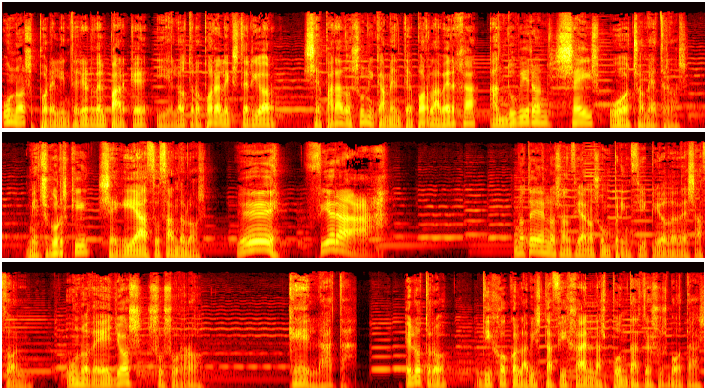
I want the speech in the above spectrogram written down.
Unos por el interior del parque y el otro por el exterior, separados únicamente por la verja, anduvieron seis u ocho metros. Mitsgursky seguía azuzándolos. ¡Eh! ¡Fiera! Noté en los ancianos un principio de desazón. Uno de ellos susurró. ¡Qué lata! El otro dijo con la vista fija en las puntas de sus botas.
